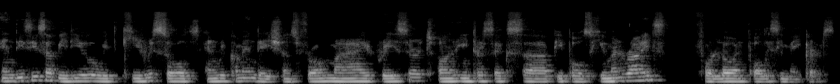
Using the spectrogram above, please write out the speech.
And this is a video with key results and recommendations from my research on intersex uh, people's human rights for law and policy makers.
